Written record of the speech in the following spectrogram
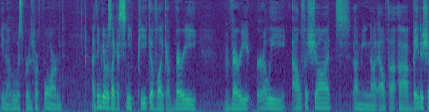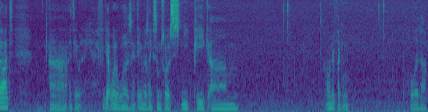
you know the whispers were formed. I think there was like a sneak peek of like a very very early alpha shot. I mean, not alpha, uh, beta shot. Uh, I think I forget what it was. I think it was like some sort of sneak peek. Um, I wonder if I can pull it up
